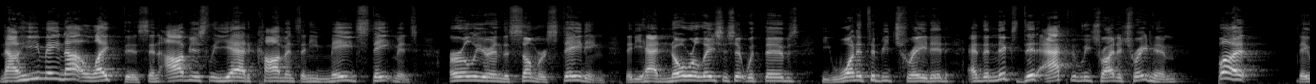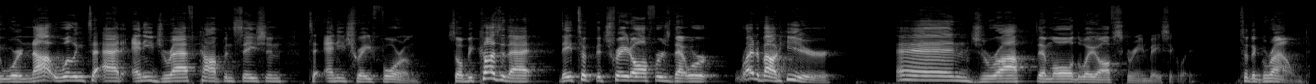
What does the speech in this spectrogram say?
Now, he may not like this, and obviously, he had comments and he made statements earlier in the summer stating that he had no relationship with Thibs, he wanted to be traded, and the Knicks did actively try to trade him, but they were not willing to add any draft compensation to any trade for him. So, because of that, they took the trade offers that were right about here and dropped them all the way off screen, basically, to the ground.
